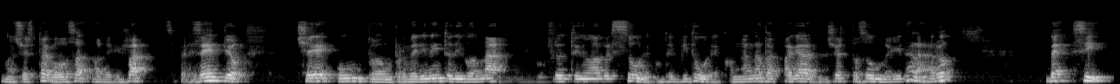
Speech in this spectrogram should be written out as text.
una certa cosa la deve fare. Se per esempio c'è un, un provvedimento di condanna nei confronti di una persona, un debitore, condannato a pagare una certa somma di denaro, Beh, sì,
